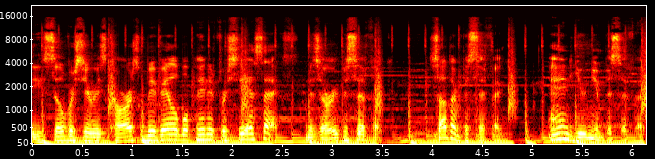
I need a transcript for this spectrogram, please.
these Silver Series cars will be available painted for CSX, Missouri Pacific, Southern Pacific, and Union Pacific.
